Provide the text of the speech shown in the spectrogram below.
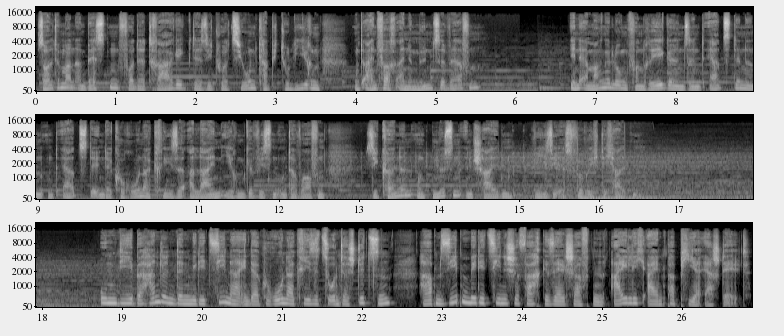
Sollte man am besten vor der Tragik der Situation kapitulieren und einfach eine Münze werfen? In Ermangelung von Regeln sind Ärztinnen und Ärzte in der Corona-Krise allein ihrem Gewissen unterworfen. Sie können und müssen entscheiden, wie sie es für richtig halten. Um die behandelnden Mediziner in der Corona-Krise zu unterstützen, haben sieben medizinische Fachgesellschaften eilig ein Papier erstellt.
